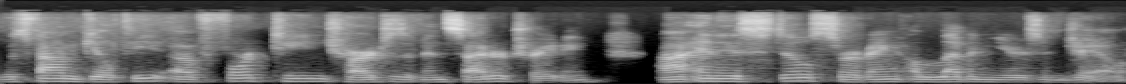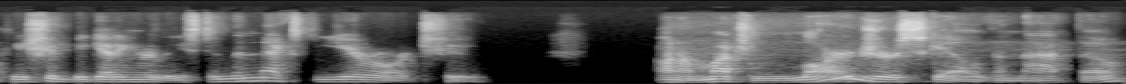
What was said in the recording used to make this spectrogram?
was found guilty of 14 charges of insider trading uh, and is still serving 11 years in jail. He should be getting released in the next year or two. On a much larger scale than that, though,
